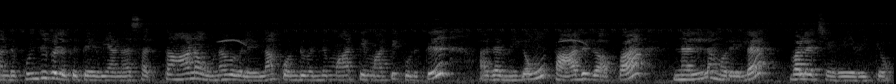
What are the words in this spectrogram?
அந்த குஞ்சுகளுக்கு தேவையான சத்தான உணவுகளை எல்லாம் கொண்டு வந்து மாத்தி மாத்தி கொடுத்து அதை மிகவும் பாதுகாப்பா நல்ல முறையில வளர்ச்சி அடைய வைக்கும்.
